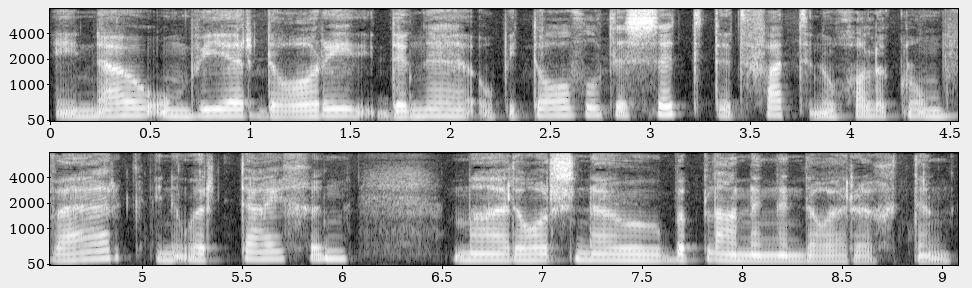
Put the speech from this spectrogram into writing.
En nou om weer daardie dinge op die tafel te sit, dit vat nogal 'n klomp werk en oortuiging maar daar's nou beplanning in daai rigting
